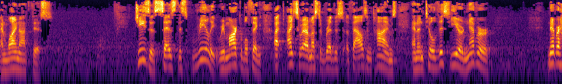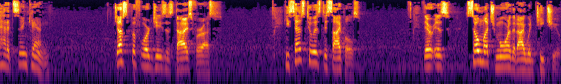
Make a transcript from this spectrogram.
And why not this? Jesus says this really remarkable thing. I, I, swear I must have read this a thousand times, and until this year, never, never had it sink in. Just before Jesus dies for us, he says to his disciples, There is so much more that I would teach you,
